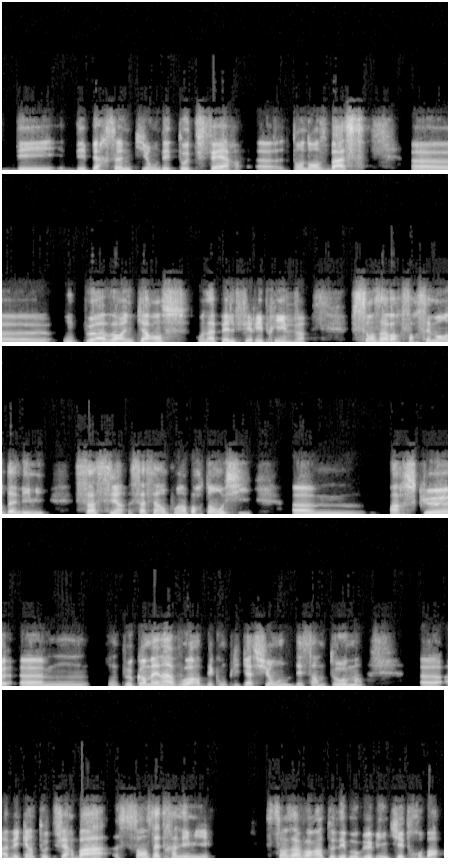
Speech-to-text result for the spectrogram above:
des, des personnes qui ont des taux de fer euh, tendance basse. On peut avoir une carence qu'on appelle fériprive sans avoir forcément d'anémie. Ça, c'est ça, c'est un point important aussi parce que on peut quand même avoir des complications, des symptômes euh, avec un taux de fer bas sans être anémié, sans avoir un taux d'hémoglobine qui est trop bas.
